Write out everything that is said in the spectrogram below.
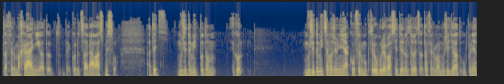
ta firma chrání. Jo. To, to jako docela dává smysl. A teď můžete mít potom jako můžete mít samozřejmě nějakou firmu, kterou bude vlastně jednotlivec a ta firma může dělat úplně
